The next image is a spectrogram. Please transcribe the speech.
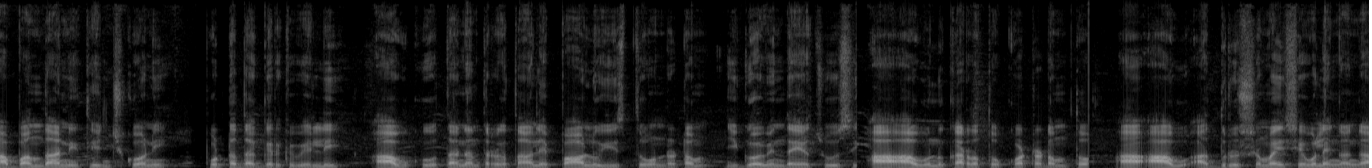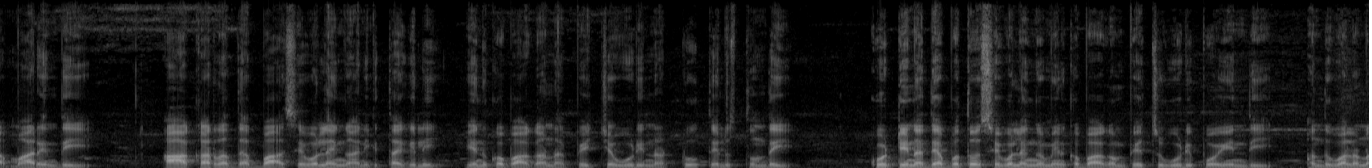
ఆ బంధాన్ని తెంచుకొని పుట్ట దగ్గరికి వెళ్ళి ఆవుకు తనంతట తాలే పాలు ఇస్తూ ఉండటం ఈ గోవిందయ్య చూసి ఆ ఆవును కర్రతో కొట్టడంతో ఆ ఆవు అదృశ్యమై శివలింగంగా మారింది. ఆ కర్ర దెబ్బ శివలింగానికి తగిలి వెనుక భాగాన పెచ్చ ఊడినట్టు తెలుస్తుంది. కొట్టిన దెబ్బతో శివలింగం వెనుక భాగం పెచ్చుగూడిపోయింది. అందువలన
